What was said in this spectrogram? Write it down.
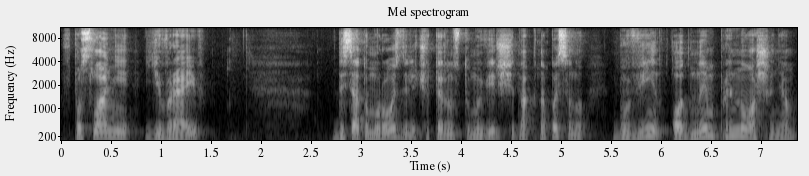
В посланні євреїв, 10 розділі, 14 вірші, так написано: бо він одним приношенням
